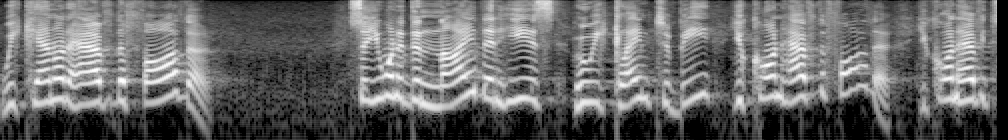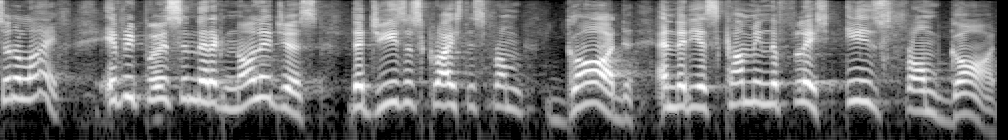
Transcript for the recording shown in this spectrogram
we cannot have the Father. So you want to deny that he is who he claimed to be? You can't have the Father. You can't have eternal life. Every person that acknowledges that Jesus Christ is from God and that he has come in the flesh is from God.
